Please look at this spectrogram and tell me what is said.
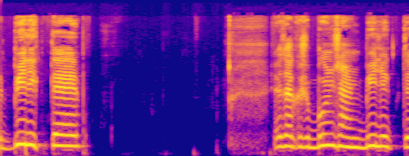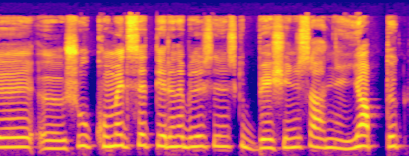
birlikte Evet arkadaşlar bugün seninle birlikte e, şu komedi setlerine bilirsiniz ki 5. sahneyi yaptık.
